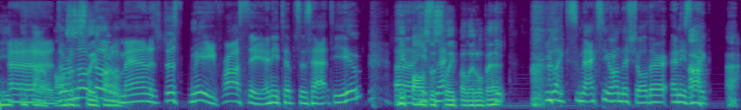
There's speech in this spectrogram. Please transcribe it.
he, he Uh, there's no Toto, man. It's just me, Frosty, and he tips his hat to you. He Uh, falls sma- asleep a little bit. he like smacks you on the shoulder, and he's Ah, like, ah.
